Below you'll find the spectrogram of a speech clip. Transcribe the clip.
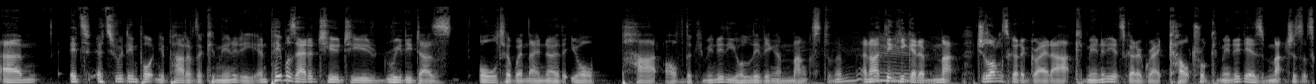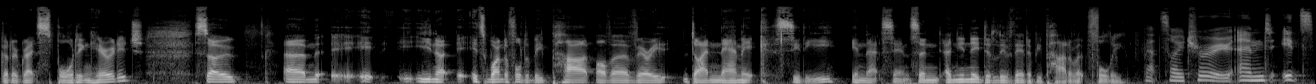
Um, it's it's really important you're part of the community, and people's attitude to you really does alter when they know that you're part of the community you're living amongst them and i think you get a mu- geelong's got a great art community it's got a great cultural community as much as it's got a great sporting heritage so um, it, you know it's wonderful to be part of a very dynamic city in that sense and and you need to live there to be part of it fully That's so true. And it's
